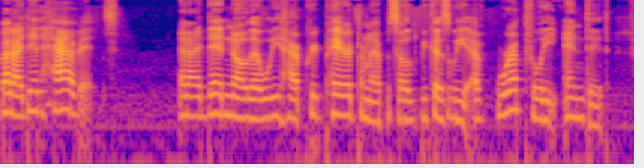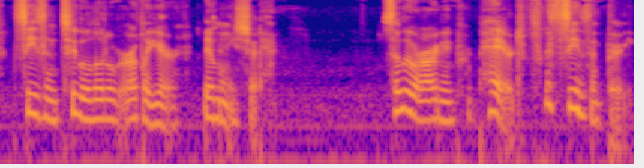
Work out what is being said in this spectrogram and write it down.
But I did have it. And I did know that we had prepared some episodes because we abruptly ended season two a little earlier than we should have. So we were already prepared for season three.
